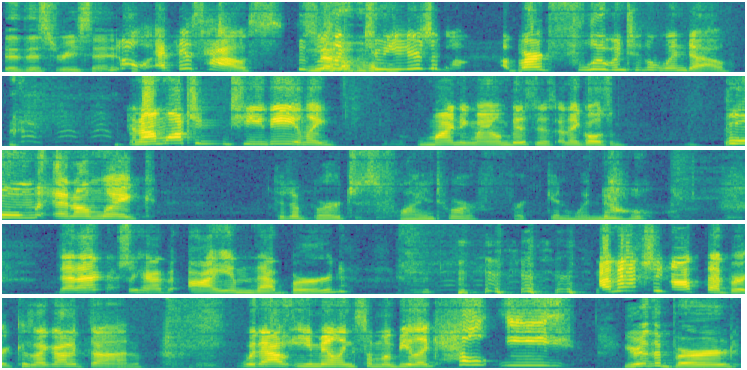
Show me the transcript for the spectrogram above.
th- this recent? No, at this house. This was like two years ago. A bird flew into the window. and I'm watching TV and like minding my own business and it goes boom and I'm like, did a bird just fly into our freaking window? that actually happened. I am that bird. I'm actually not that bird because I got it done without emailing someone be like, help me. You're the bird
